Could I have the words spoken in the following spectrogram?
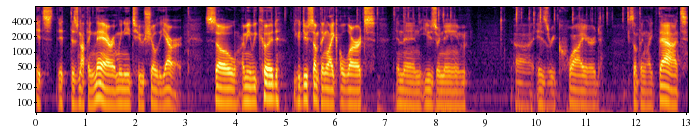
it's it there's nothing there and we need to show the error. So, I mean, we could, you could do something like alert and then username uh, is required, something like that.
